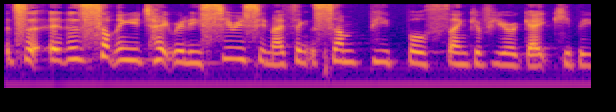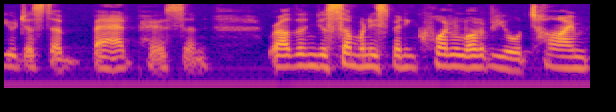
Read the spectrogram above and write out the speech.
it's a, it is something you take really seriously. And I think some people think if you're a gatekeeper, you're just a bad person, rather than you're someone who's spending quite a lot of your time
